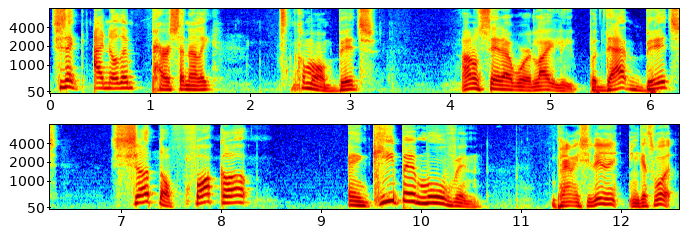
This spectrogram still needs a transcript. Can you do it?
She's like, I know them personally. Come on, bitch. I don't say that word lightly, but that bitch, shut the fuck up and keep it moving. apparently she didn't, and guess what?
